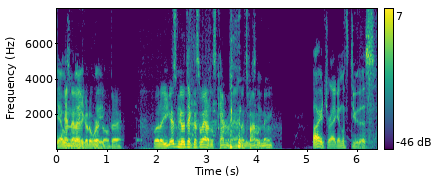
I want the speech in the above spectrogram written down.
Yeah, it was and then I had to go to work late. all day. But uh, you guys can go take this away. I'll just cameraman. That's Me fine with me. All right, Dragon, let's do this.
